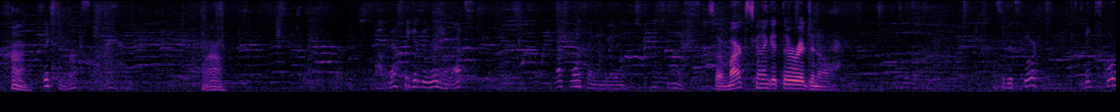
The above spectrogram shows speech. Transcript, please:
Huh. 60 bucks. Oh, man. Wow. I'll definitely get the original. That's that's one thing I'm getting. That's nice. So Mark's gonna get the original. It's a good score. Good score.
